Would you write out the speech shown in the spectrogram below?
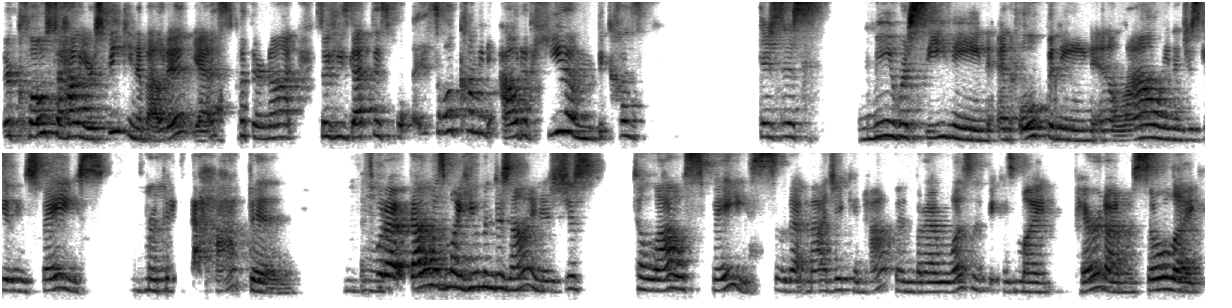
They're close to how you're speaking about it, yes, but they're not. So he's got this, whole- it's all coming out of him because there's this me receiving and opening and allowing and just giving space for Mhm. things to happen. That's Mhm. what I, that was my human design, is just to allow space so that magic can happen, but I wasn't because my paradigm was so like,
